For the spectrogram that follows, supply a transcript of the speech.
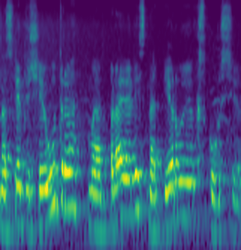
На следующее утро мы отправились на первую экскурсию.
